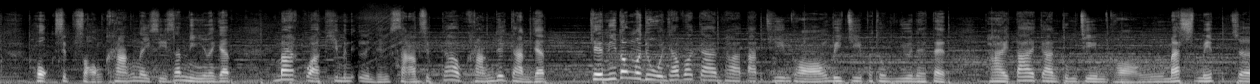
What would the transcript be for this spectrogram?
2,362 ครั้งในซีซั่นนี้นะครับ มากกว่าทีมอื่นๆถึง 39 ครั้งด้วยกันครับ เกมนี้ต้องมาดูครับว่าการผ่าตัดทีมของ BG ปทุมยูไนเต็ดภายใต้การคุมทีมของแมสมิธจะ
